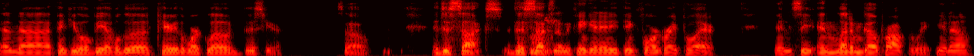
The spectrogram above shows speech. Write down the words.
And uh, I think he will be able to carry the workload this year. So it just sucks. This sucks that we can't get anything for a great player and see and let him go properly, you know?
